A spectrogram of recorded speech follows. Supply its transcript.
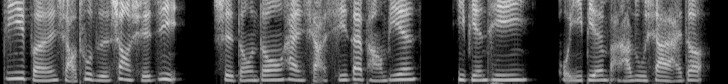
第一本《小兔子上学记》是东东和小溪在旁边一边听，我一边把它录下来的。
